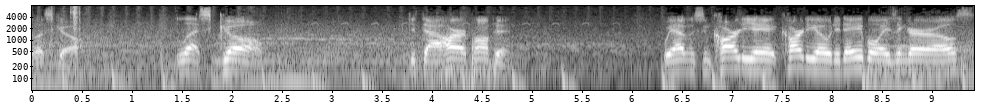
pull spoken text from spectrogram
You. Alright, let's go. Let's go. Get that heart pumping. We having some cardio cardio today, boys and girls.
